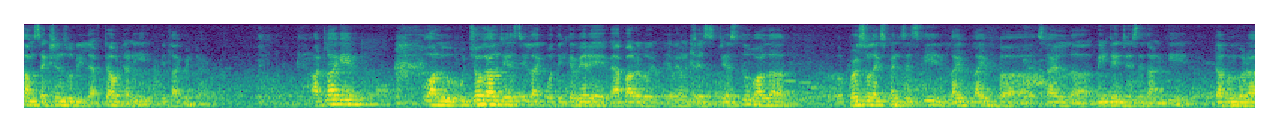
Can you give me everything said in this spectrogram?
some sections will be left out అని ఇట్లా పెట్టారు. అట్లాగే వాళ్ళు ఉద్యోగాలు చేసి లేకపోతే ఇంకా వేరే వ్యాపారాలు ఏమైనా చేస్ చేస్తూ వాళ్ళ పర్సనల్ ఎక్స్పెన్సెస్కి లైఫ్ లైఫ్ స్టైల్ మెయింటైన్ చేసేదానికి డబ్బులు కూడా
